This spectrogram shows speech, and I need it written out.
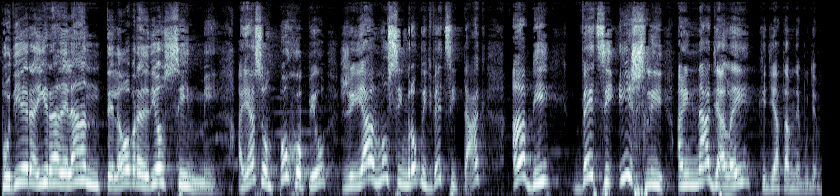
pudiera ir adelante la obra de Dios sin mí. A ja som pochopil, že ja musím robiť veci tak, aby veci išli aj naďalej, keď ja tam nebudem.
